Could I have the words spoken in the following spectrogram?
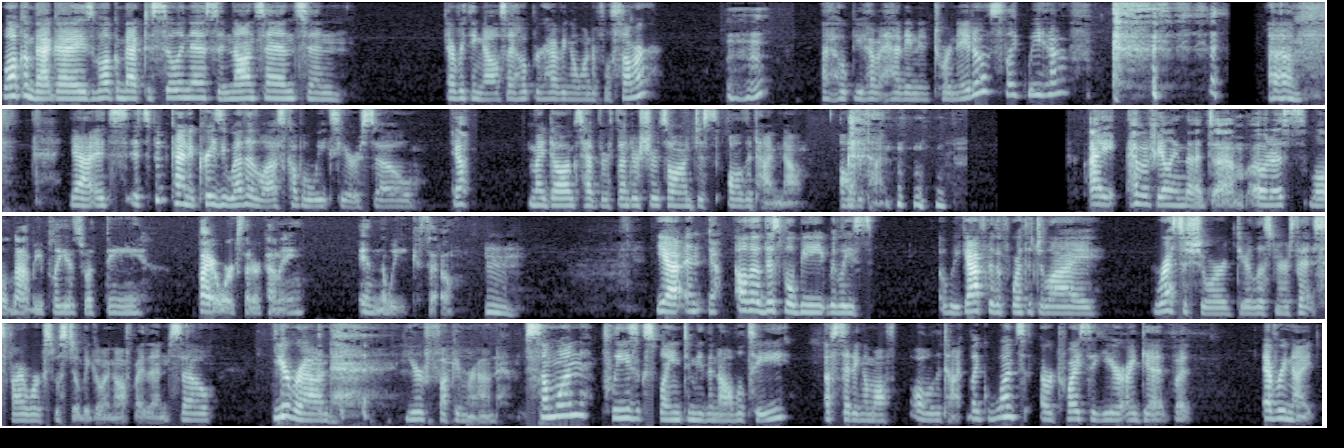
Welcome back, guys. Welcome back to silliness and nonsense and everything else. I hope you're having a wonderful summer. hmm I hope you haven't had any tornadoes like we have. um, yeah, it's it's been kind of crazy weather the last couple weeks here. So Yeah. my dogs have their thunder shirts on just all the time now, all the time. I have a feeling that um, Otis will not be pleased with the fireworks that are coming in the week. So, Mm. Yeah, and Yeah. although this will be released a week after the 4th of July, rest assured, dear listeners, that fireworks will still be going off by then. So, year round, year fucking round. Someone please explain to me the novelty of setting them off all the time. Like once or twice a year, I get, but every night.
